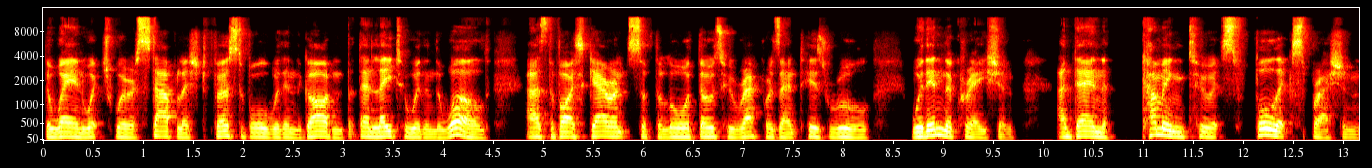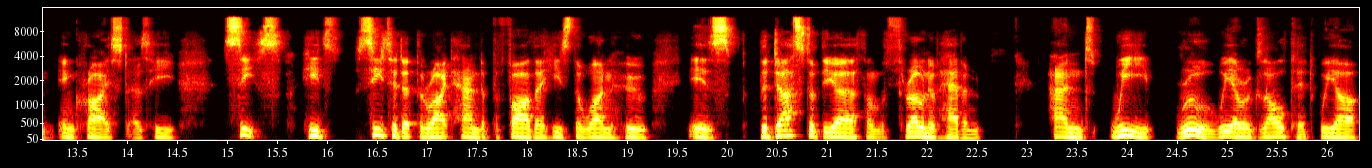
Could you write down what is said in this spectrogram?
the way in which we're established, first of all, within the garden, but then later within the world as the vicegerents of the Lord, those who represent his rule within the creation, and then coming to its full expression in Christ as he seats, he's seated at the right hand of the Father. He's the one who is the dust of the earth on the throne of heaven. And we rule, we are exalted, we are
